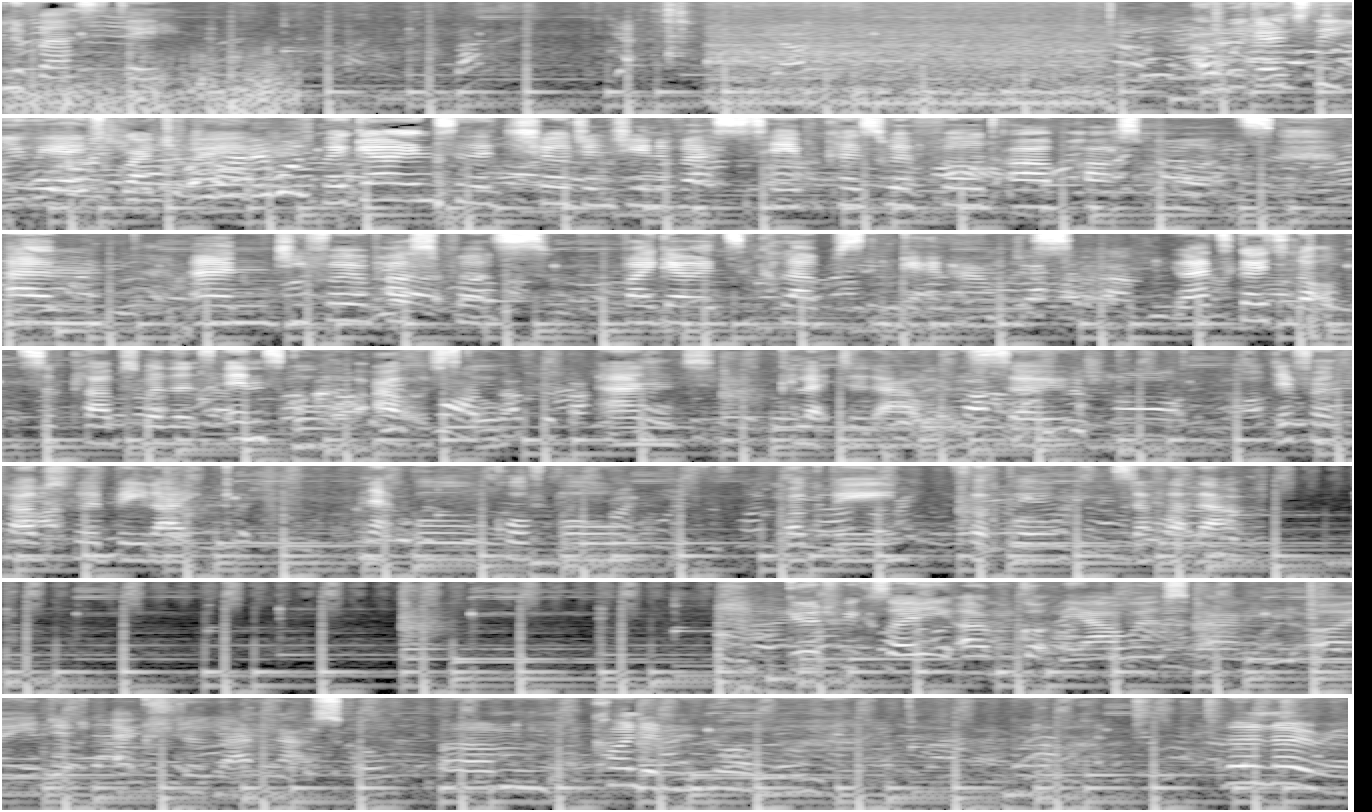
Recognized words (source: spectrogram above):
University. Oh, we're going to the UEA to graduate. We're going to the Children's University because we've filled our passports. Um, and you fill your passports by going to clubs and getting hours. You had to go to lots of clubs, whether it's in school or out of school, and collected hours. So different clubs would be like netball, korfball, rugby, football, stuff like that. Good because I um, got the hours and I did extra learning at school. Um, kind of normal. I don't know really.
